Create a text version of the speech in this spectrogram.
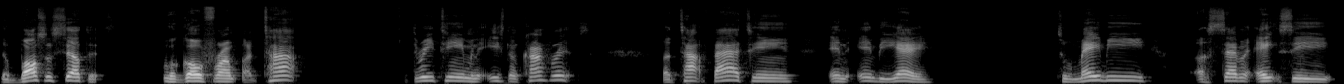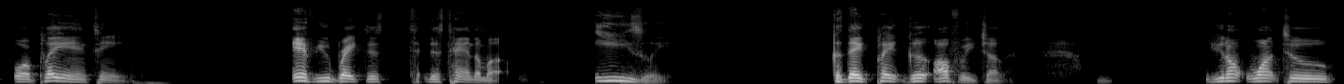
the Boston Celtics will go from a top three team in the Eastern Conference, a top five team in the NBA, to maybe a seven, eight seed or play-in team. If you break this this tandem up easily because they play good off of each other. You don't want to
